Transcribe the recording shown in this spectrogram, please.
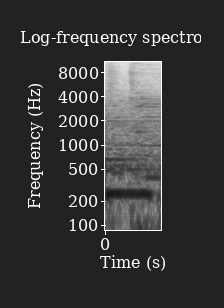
hmm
